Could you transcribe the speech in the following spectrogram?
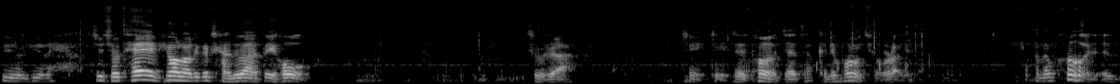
这球绝对！这球太漂亮，这个铲断背后，是不是？这这这碰这他肯定碰上球了，这个不可能碰人。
